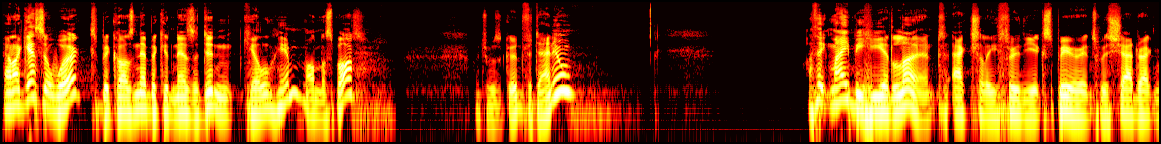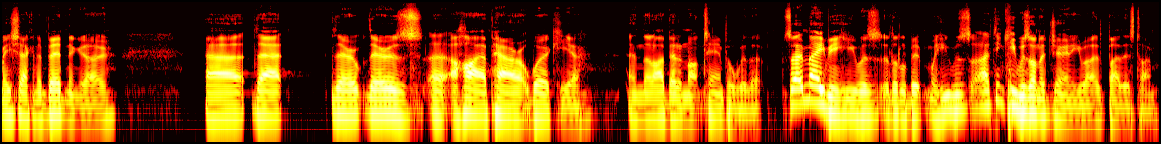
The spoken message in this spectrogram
And I guess it worked because Nebuchadnezzar didn't kill him on the spot, which was good for Daniel. I think maybe he had learnt, actually, through the experience with Shadrach, Meshach, and Abednego, uh, that there, there is a, higher power at work here and that I better not tamper with it. So maybe he was a little bit, he was, I think he was on a journey by, by this time.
